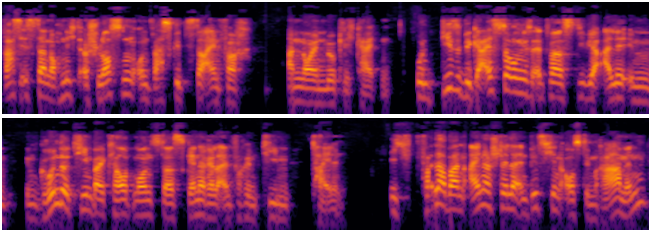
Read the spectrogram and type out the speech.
was ist da noch nicht erschlossen und was gibt es da einfach an neuen Möglichkeiten. Und diese Begeisterung ist etwas, die wir alle im, im Gründerteam bei Cloud Monsters generell einfach im Team teilen. Ich falle aber an einer Stelle ein bisschen aus dem Rahmen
